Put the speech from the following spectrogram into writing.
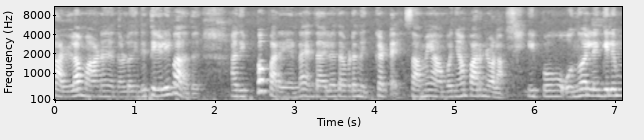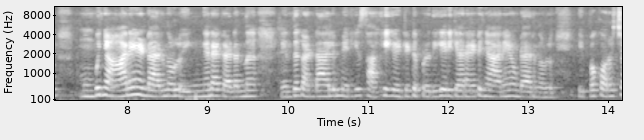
കള്ളമാണ് എന്നുള്ളതിന്റെ തെളിവാണ് അത്. അതിപ്പോൾ പറയണ്ട. എന്തായാലും അത് അവിടെ നിൽക്കട്ടെ സമയമാകുമ്പോൾ ഞാൻ പറഞ്ഞോളാം. ഇപ്പോൾ ഒന്നും അല്ലെങ്കിലും മുമ്പ് ഞാനേ ഉണ്ടായിരുന്നുള്ളൂ. ഇങ്ങനെ കിടന്ന് എന്ത് കണ്ടാലും എനിക്ക് സഹി കേട്ടിട്ട് പ്രതികരിക്കാനായിട്ട് ഞാനേ ഉണ്ടായിരുന്നുള്ളൂ. ഇപ്പോൾ കുറച്ച്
